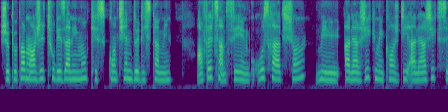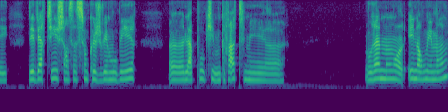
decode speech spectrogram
Je ne peux pas manger tous les aliments qui contiennent de l'histamine. En fait, ça me fait une grosse réaction, mais allergique. Mais quand je dis allergique, c'est des vertiges, sensations que je vais mourir, euh, la peau qui me gratte, mais euh, vraiment euh, énormément,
